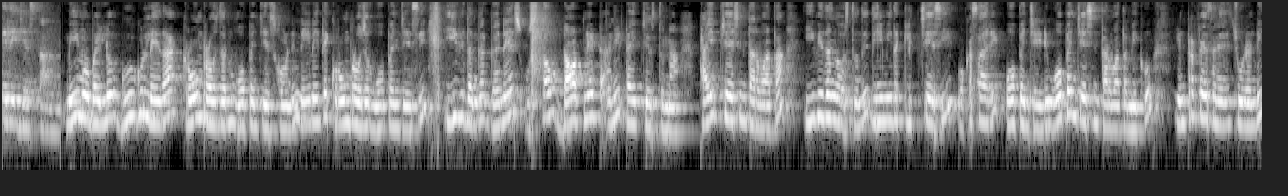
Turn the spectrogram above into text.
తెలియజేస్తాను. మీ మొబైల్లో గూగుల్ లేదా క్రోమ్ బ్రౌజర్ను ఓపెన్ చేసుకోండి. నేనైతే క్రోమ్ బ్రౌజర్ ఓపెన్ చేసి ఈ విధంగా గణేష్ ఉత్సవ్ డాట్ నెట్ అని టైప్ చేస్తున్నా. టైప్ చేసిన తర్వాత ఈ విధంగా వస్తుంది. దీని మీద క్లిక్ చేసి ఒకసారి ఓపెన్ చేయండి. ఓపెన్ చేసిన తర్వాత మీకు ఇంటర్ఫేస్ అనేది చూడండి.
